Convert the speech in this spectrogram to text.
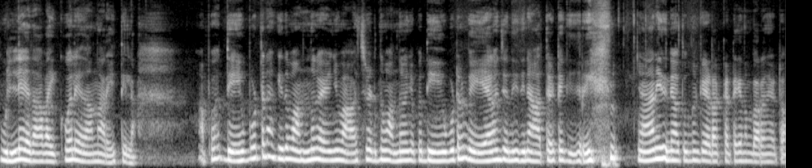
പുല്ല് ഏതാ വൈക്കോൽ ഏതാന്ന് അറിയത്തില്ല. അപ്പോൾ ദേവൂട്ടനൊക്കെ ഇത് വന്നു കഴിഞ്ഞ് വാങ്ങിച്ചെടുത്ത് വന്നു കഴിഞ്ഞപ്പോൾ ദേവൂട്ടൻ വേഗം ചെന്ന് ഇതിനകത്തോട്ട് കീറി. ഞാൻ ഇതിനകത്തൊന്നും കിടക്കട്ടെ എന്നും പറഞ്ഞു കേട്ടോ.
